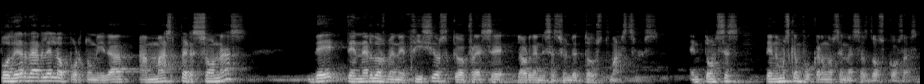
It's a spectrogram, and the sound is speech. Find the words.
poder darle la oportunidad a más personas de tener los beneficios que ofrece la organización de Toastmasters. Entonces, tenemos que enfocarnos en esas dos cosas.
